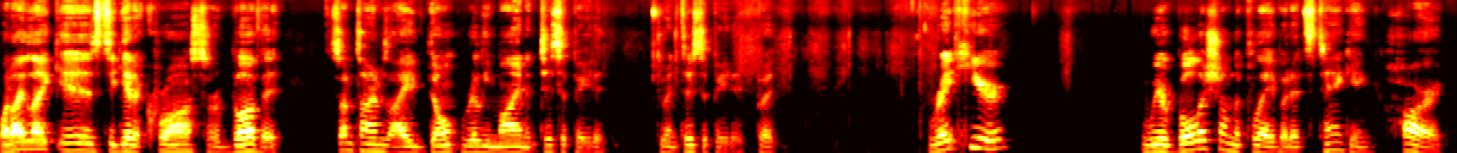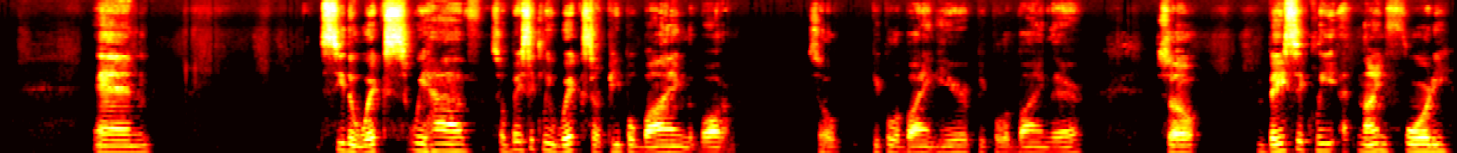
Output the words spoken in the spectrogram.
What I like is to get across or above it. Sometimes I don't really mind anticipate it, to anticipate it, but right here, we're bullish on the play, but it's tanking hard. And see the wicks we have. So basically wicks are people buying the bottom. So people are buying here, people are buying there. So basically at 940,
